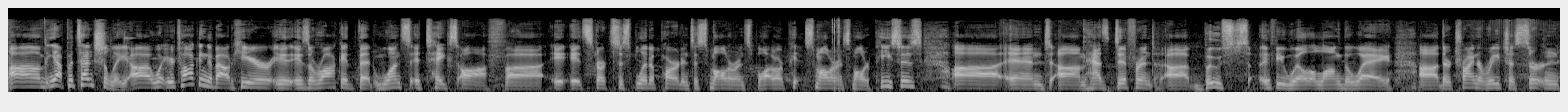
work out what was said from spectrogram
Um, yeah, potentially. Uh, what you're talking about here is, is, a rocket that once it takes off, uh, it, it, starts to split apart into smaller and smaller, smaller and smaller pieces, uh, and um, has different uh, boosts, if you will, along the way. Uh, they're trying to reach a certain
